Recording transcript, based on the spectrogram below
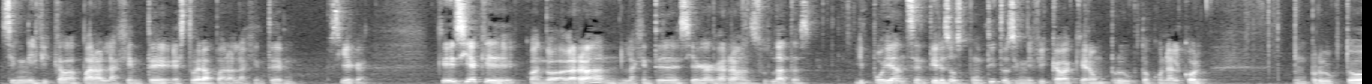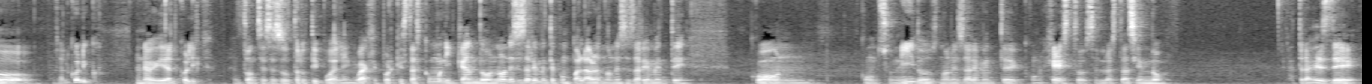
significaba para la gente, esto era para la gente ciega, que decía que cuando agarraban, la gente ciega agarraban sus latas y podían sentir esos puntitos, significaba que era un producto con alcohol, un producto pues, alcohólico, una bebida alcohólica. Entonces es otro tipo de lenguaje, porque estás comunicando no necesariamente con palabras, no necesariamente con, con sonidos, no necesariamente con gestos, lo está haciendo a través de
